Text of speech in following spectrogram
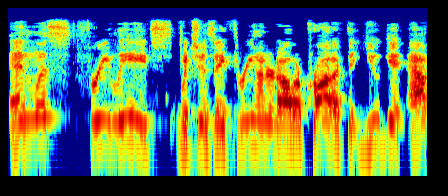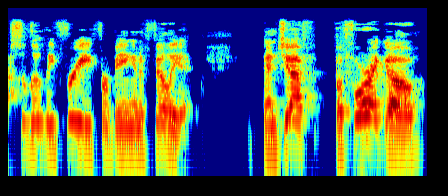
Endless Free Leads, which is a $300 product that you get absolutely free for being an affiliate. And Jeff, before I go,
